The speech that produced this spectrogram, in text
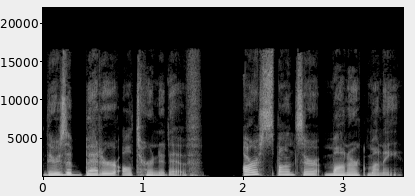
there's a better alternative. Our sponsor, Monarch Money.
